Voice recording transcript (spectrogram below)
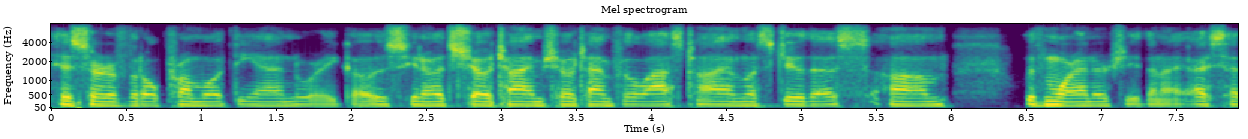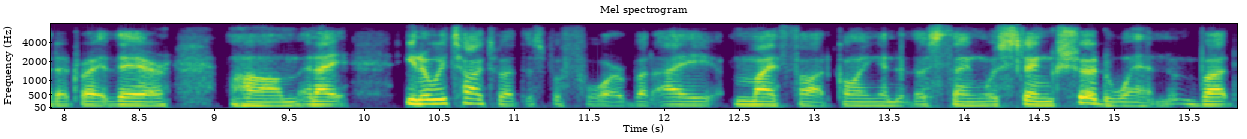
his sort of little promo at the end where he goes, you know, it's showtime, showtime for the last time, let's do this, um, with more energy than I, I said it right there. Um, and I, you know, we talked about this before, but I, my thought going into this thing was Sting should win, but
